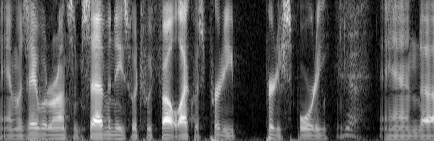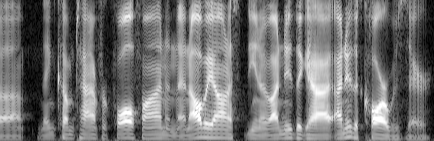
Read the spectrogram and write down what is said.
and was able to run some 70s, which we felt like was pretty pretty sporty. Yeah. And uh, then come time for qualifying, and, and I'll be honest, you know, I knew the guy, I knew the car was there,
